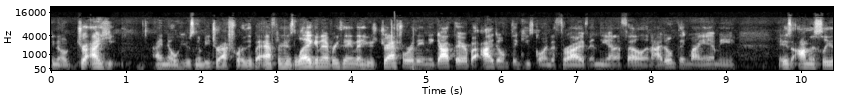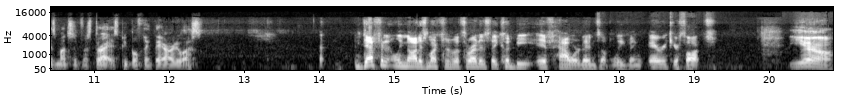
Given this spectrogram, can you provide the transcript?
you know, I he, I know he was going to be draft worthy, but after his leg and everything, that he was draft worthy and he got there. But I don't think he's going to thrive in the NFL, and I don't think Miami is honestly as much of a threat as people think they are to us. Definitely not as much of a threat as they could be if Howard ends up leaving. Erik, your thoughts? Yeah,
